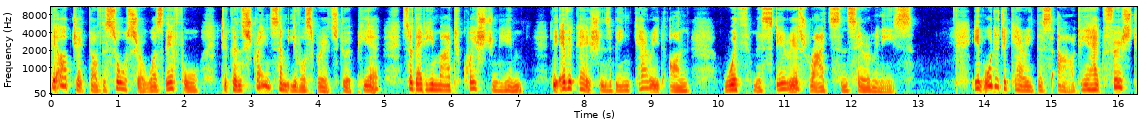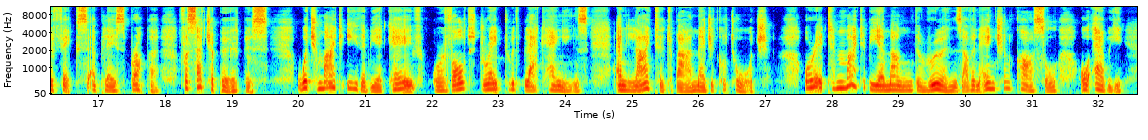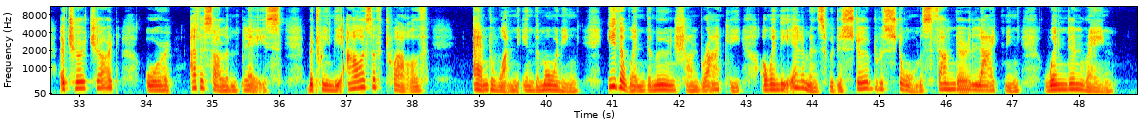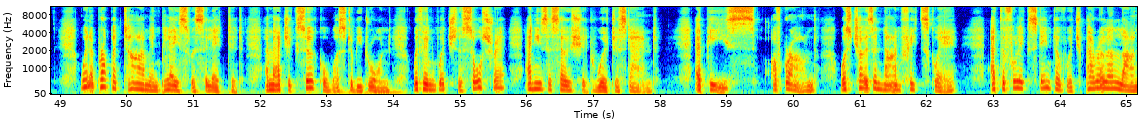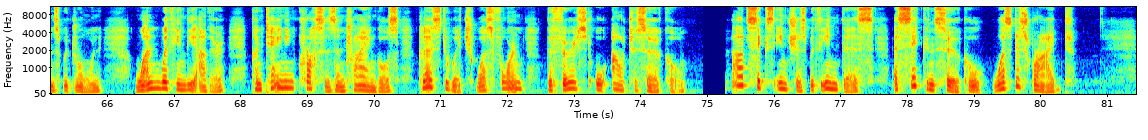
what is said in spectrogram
The object of the sorcerer was therefore to constrain some evil spirits to appear, so that he might question him, the evocations being carried on with mysterious rites and ceremonies. In order to carry this out, he had first to fix a place proper for such a purpose, which might either be a cave or a vault draped with black hangings and lighted by a magical torch, or it might be among the ruins of an ancient castle or abbey, a churchyard, or other solemn place, between the hours of twelve and one in the morning, either when the moon shone brightly or when the elements were disturbed with storms, thunder, lightning, wind, and rain. When a proper time and place was selected, a magic circle was to be drawn within which the sorcerer and his associate were to stand. A piece of ground was chosen nine feet square, at the full extent of which parallel lines were drawn one within the other, containing crosses and triangles, close to which was formed the first or outer circle. About six inches within this, a second circle was described,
